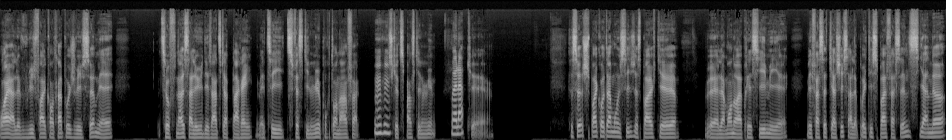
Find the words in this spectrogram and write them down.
ouais, elle a voulu faire le contraire pour que je vive ça, mais tu sais, au final, ça a eu des handicaps pareils. Mais tu sais, tu fais ce qui est le mieux pour ton enfant, Mhm. ce que tu penses qui est le mieux. Voilà. C'est ça, je suis super content moi aussi. J'espère que euh, le monde a apprécié mes, euh, mes facettes cachées. Ça n'a pas été super facile. S'il y en a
